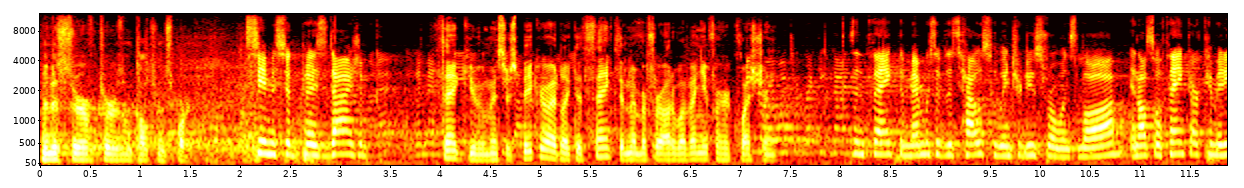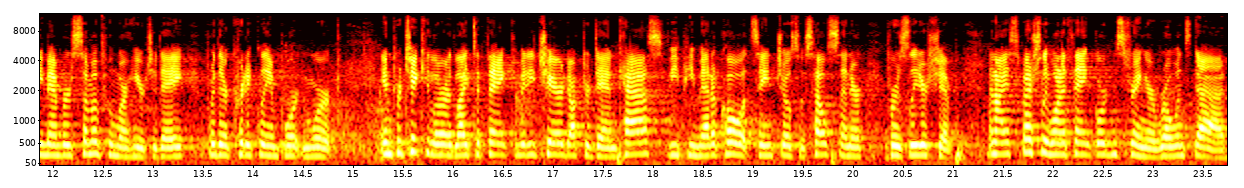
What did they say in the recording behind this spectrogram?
Minister of Tourism, Culture and Sport. Monsieur le Président. Thank you, Mr. Speaker. I'd like to thank the member for Ottawa Vanier for her question. recognize and thank the members of this House who introduced Rowan's Law, and also thank our committee members, some of whom are here today, for their critically important work. In particular, I'd like to thank Committee Chair Dr. Dan Cass, VP Medical at St. Joseph's Health Centre, for his leadership. And I especially want to thank Gordon Stringer, Rowan's dad,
